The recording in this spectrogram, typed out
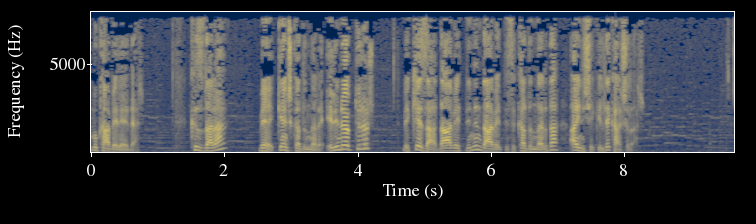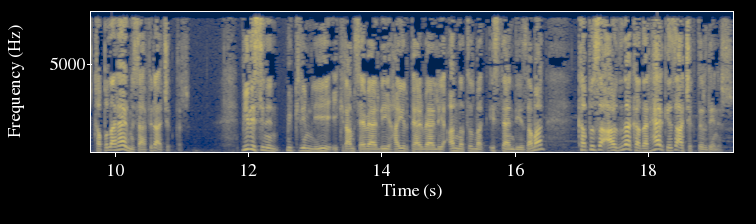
mukabele eder. Kızlara ve genç kadınlara elini öptürür ve keza davetlinin davetlisi kadınları da aynı şekilde karşılar. Kapılar her misafire açıktır. Birisinin mükrimliği, ikramseverliği, hayırperverliği anlatılmak istendiği zaman kapısı ardına kadar herkese açıktır denir.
